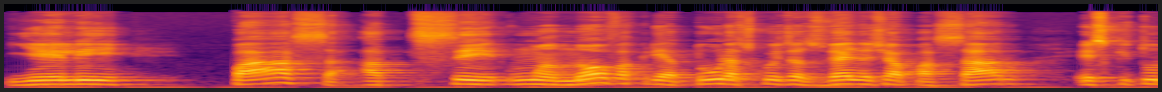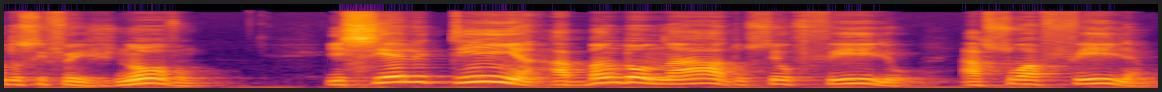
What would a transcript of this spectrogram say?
e ele passa a ser uma nova criatura, as coisas velhas já passaram, eis que tudo se fez novo. E se ele tinha abandonado seu filho, a sua filha,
